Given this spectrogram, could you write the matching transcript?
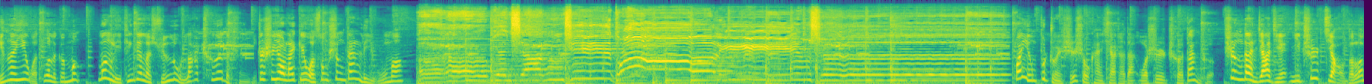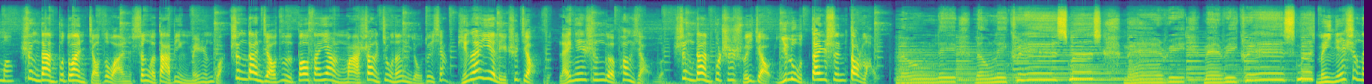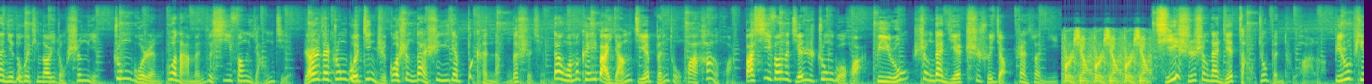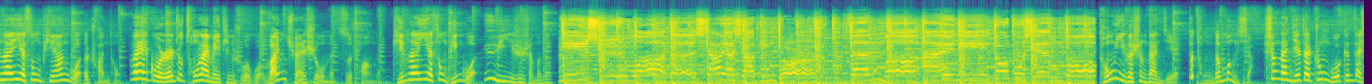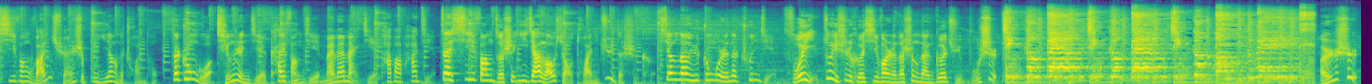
平安夜我做了个梦，梦里听见了驯鹿拉车的声音，这是要来给我送圣诞礼物吗？耳边响起不准时收看瞎扯淡，我是扯淡哥。圣诞佳节，你吃饺子了吗？圣诞不端饺子碗，生了大病没人管。圣诞饺子包三样，马上就能有对象。平安夜里吃饺子，来年生个胖小子。圣诞不吃水饺，一路单身到老。Lonely, Christmas, Merry, Merry Christmas。每年圣诞节都会听到一种声音：中国人过哪门子西方洋节？然而，在中国禁止过圣诞是一件不可能的事情。但我们可以把洋节本土化、汉化，把西方的节日中国化。比如圣诞节吃水饺蘸蒜泥，倍儿香，倍儿香，倍儿香。其实圣诞节早就本土化了。比如平安夜送平安果的传统，外国人就从来没听说过，完全是我们自创的。平平安夜送苹果，寓意是什么呢？你是我的小呀小苹果，怎么爱你都不嫌多。同一个圣诞节，不同的梦想。圣诞节在中国跟在西方完全是不一样的传统。在中国，情人节、开房节、买买买节、啪啪啪节；在西方，则是一家老小团聚的时刻，相当于中国人的春节。所以，最适合西方人的圣诞歌曲不是。而是。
